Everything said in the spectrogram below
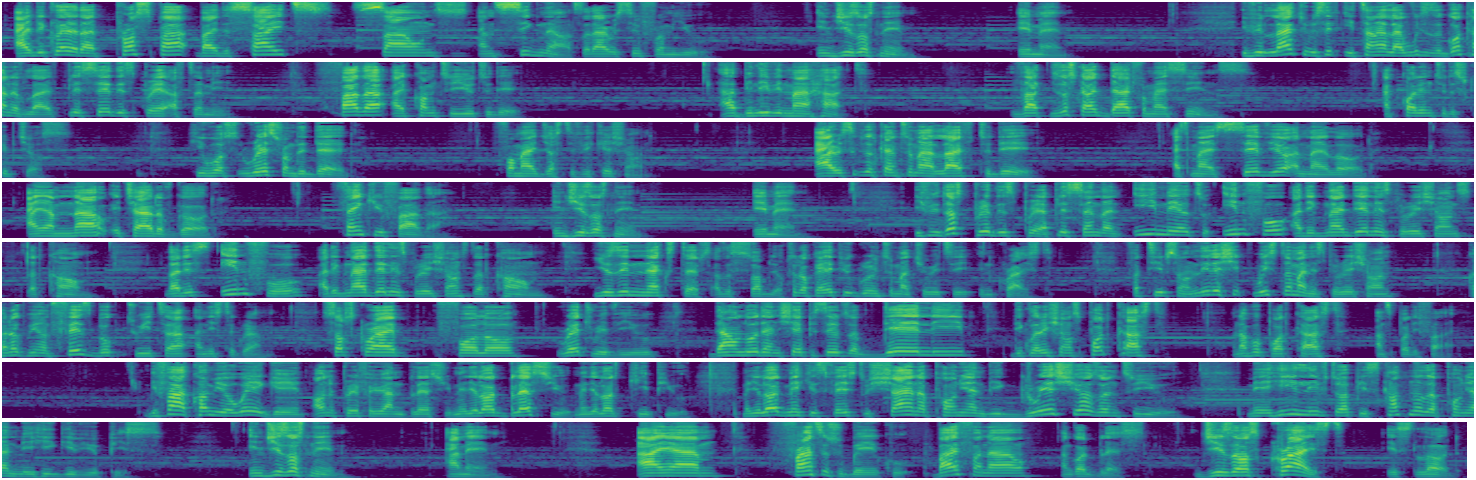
I declare that I prosper by the sights, sounds, and signals that I receive from you. In Jesus' name, amen. If you'd like to receive eternal life, which is a God kind of life, please say this prayer after me. Father, I come to you today. I believe in my heart that Jesus Christ died for my sins according to the scriptures. He was raised from the dead for my justification. I received Jesus Christ into my life today as my Savior and my Lord. I am now a child of God. Thank you, Father. In Jesus' name, amen. If you just pray this prayer, please send an email to info at ignitedailyinspirations.com. That is info at ignitedailyinspirations.com using next steps as a subject so that can help you grow into maturity in Christ. For tips on leadership, wisdom, and inspiration, connect me on Facebook, Twitter, and Instagram. Subscribe, follow, rate, review, download, and share episodes of Daily Declarations podcast on Apple Podcast and Spotify. Before I come your way again, I want to pray for you and bless you. May the Lord bless you. May the Lord keep you. May the Lord make his face to shine upon you and be gracious unto you. May he lift up his countenance upon you and may he give you peace. In Jesus' name, Amen. I am Francis Ubeyeku. Bye for now and God bless. Jesus Christ is Lord.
